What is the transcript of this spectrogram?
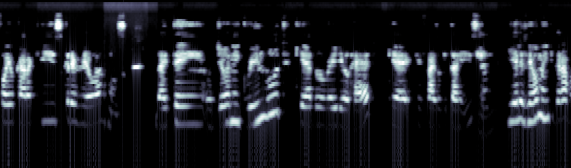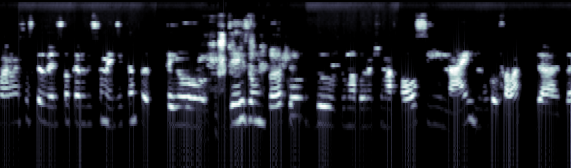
foi o cara que escreveu as músicas. Daí tem o Johnny Greenwood, que é do Radiohead, que, é, que faz o guitarrista. E eles realmente gravaram essas coisas, eles tocando os instrumentos e cantando. Tem o Jason Buckle, do, de uma banda que chama All Seeing Nine, nunca vou falar, da, da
